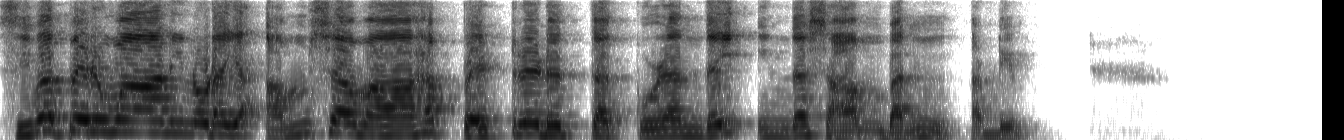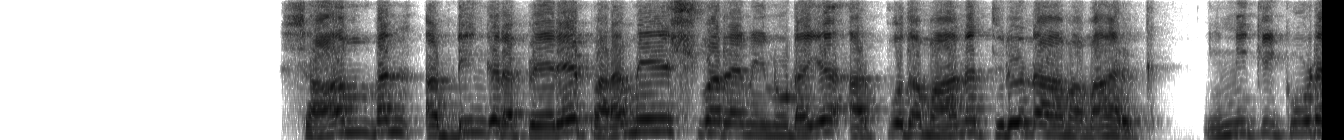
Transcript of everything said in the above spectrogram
சிவபெருமானினுடைய அம்சமாக பெற்றெடுத்த குழந்தை இந்த சாம்பன் அப்படின்னு சாம்பன் அப்படிங்கிற பேரே பரமேஸ்வரனினுடைய அற்புதமான திருநாமமா இருக்கு. இன்னைக்கு கூட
